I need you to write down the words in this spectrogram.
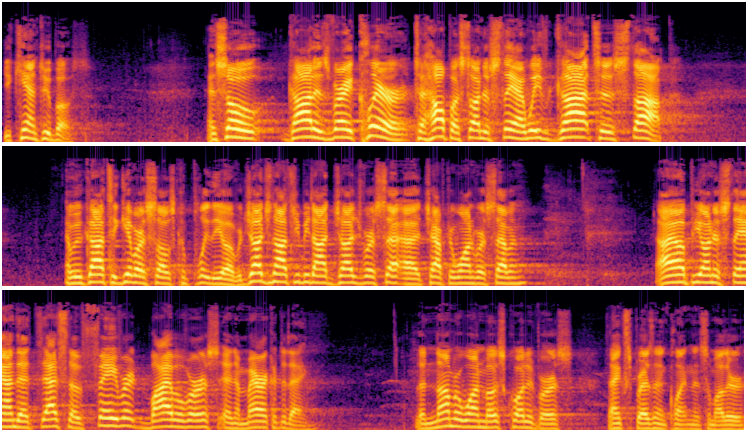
You can't do both. And so God is very clear to help us to understand we've got to stop and we've got to give ourselves completely over. Judge not you be not judged, verse, uh, chapter 1, verse 7. I hope you understand that that's the favorite Bible verse in America today. The number one most quoted verse, thanks President Clinton and some other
